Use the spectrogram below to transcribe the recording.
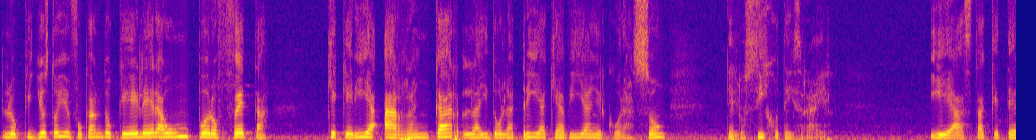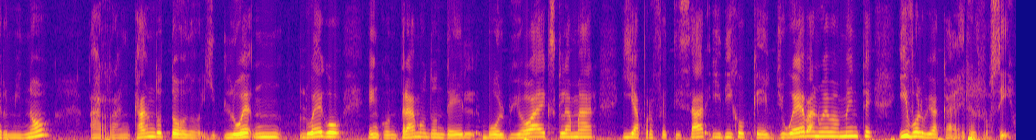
lo que yo estoy enfocando que él era un profeta que quería arrancar la idolatría que había en el corazón de los hijos de Israel. Y hasta que terminó arrancando todo y luego, encontramos donde él volvió a exclamar y a profetizar y dijo que llueva nuevamente y volvió a caer el rocío.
